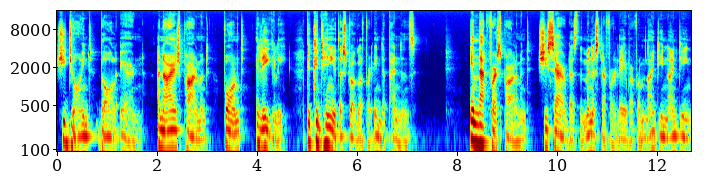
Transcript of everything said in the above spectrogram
she joined Dáil Éireann, an Irish parliament formed illegally to continue the struggle for independence. In that first parliament, she served as the Minister for Labour from 1919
